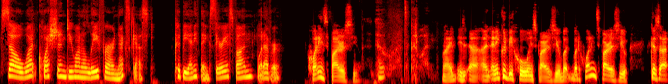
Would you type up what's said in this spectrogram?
So, what question do you want to leave for our next guest? Could be anything serious, fun, whatever. What inspires you? Oh, that's a good one. Right. Uh, and, and it could be who inspires you, but, but what inspires you? Because I,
